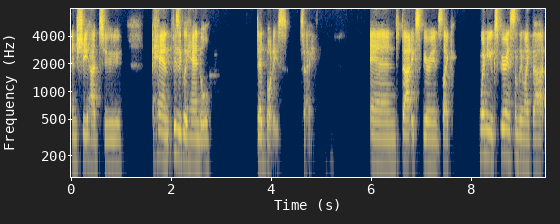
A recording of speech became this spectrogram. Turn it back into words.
and she had to hand physically handle dead bodies say. And that experience like when you experience something like that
